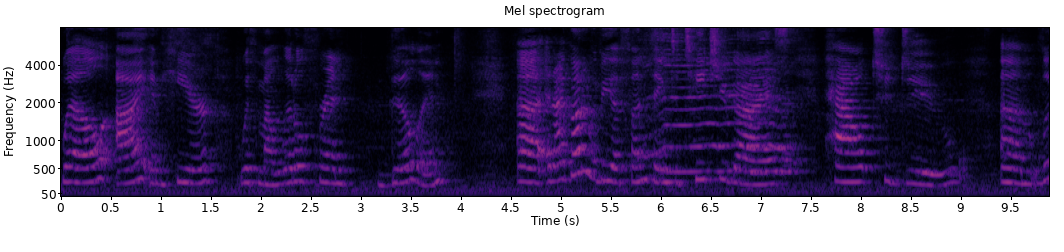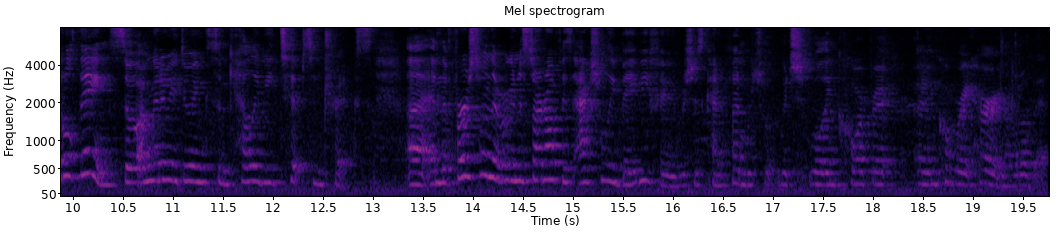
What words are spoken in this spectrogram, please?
Well, I am here with my little friend Dylan, uh, and I thought it would be a fun thing to teach you guys how to do um, little things. So I'm going to be doing some Kelle B tips and tricks. Uh, and the first one that we're going to start off is actually baby food, which is kind of fun, which, which will incorporate, uh, incorporate her in a little bit.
